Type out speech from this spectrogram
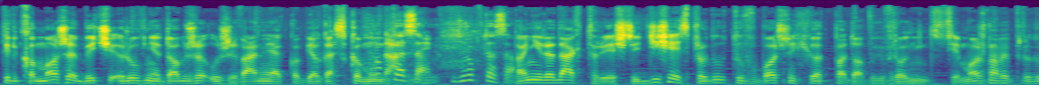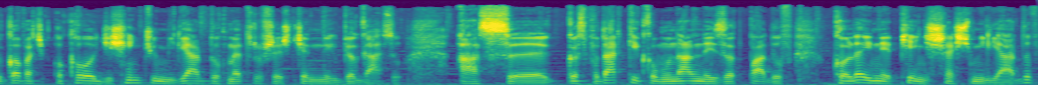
tylko może być równie dobrze używany jako biogaz komunalny. Zrób to sam. Zrób to sam. Pani redaktor, jeśli dzisiaj z produktów bocznych i odpadowych w rolnictwie można wyprodukować około 10 miliardów metrów sześciennych biogazu, a z e, gospodarki komunalnej z odpadów kolejne 5-6 miliardów,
